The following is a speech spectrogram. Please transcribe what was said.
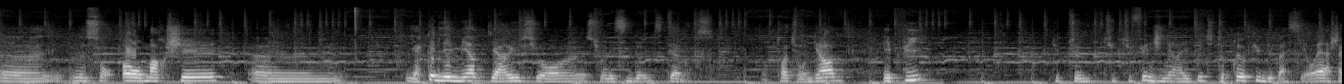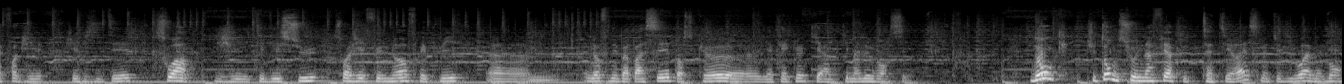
ne sont hors marché. Il n'y a que de les merdes qui arrivent sur, sur les sites d'annonces. Donc toi, tu regardes. Et puis, tu, fais une généralité, tu te préoccupes du passé. Ouais, à chaque fois que j'ai visité, soit j'ai été déçu, soit j'ai fait une offre et puis euh, l'offre n'est pas passée parce qu'il euh, y a quelqu'un qui, qui m'a devancé. Donc, tu tombes sur une affaire qui t'intéresse, mais tu te dis, ouais, mais bon,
